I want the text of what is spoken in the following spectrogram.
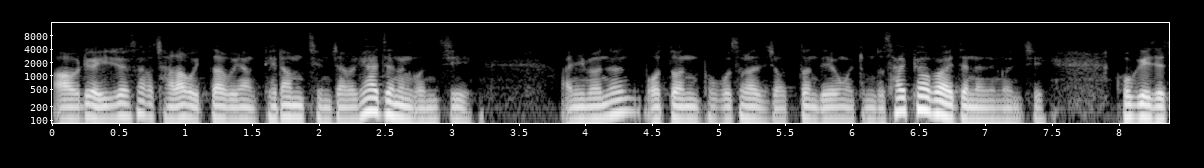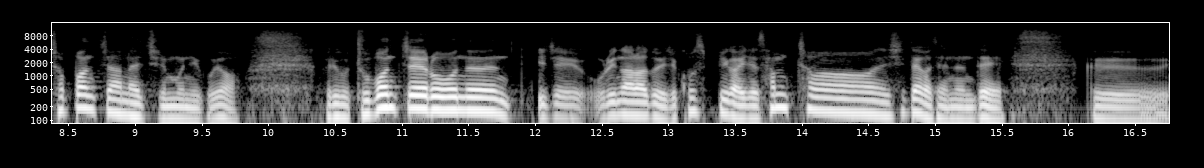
아 우리가 이 회사가 잘하고 있다고 그냥 대담 짐작을 해야 되는 건지 아니면은 뭐 어떤 보고서라든지 어떤 내용을 좀 더 살펴봐야 되는 건지 그게 이제 첫 번째 하나의 질문이고요. 그리고 두 번째로는 이제 우리나라도 이제 코스피가 이제 3천 시대가 됐는데 그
